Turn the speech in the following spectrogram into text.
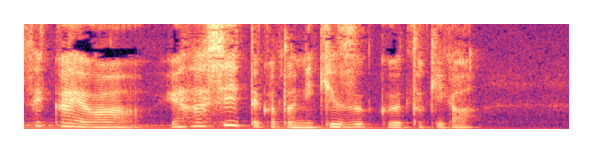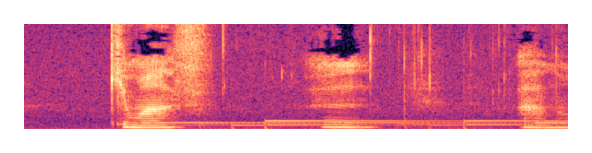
世界は優しいってことに気づく時が来ます。うん。あの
